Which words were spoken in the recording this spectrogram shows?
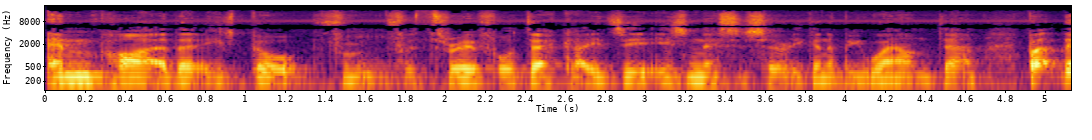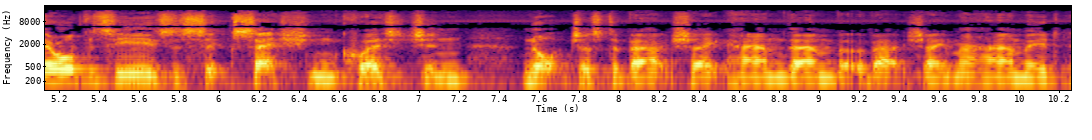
empire that he's built from, for three or four decades is necessarily going to be wound down. But there obviously is a succession question, not just about Sheikh Hamdan, but about Sheikh Mohammed, mm.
